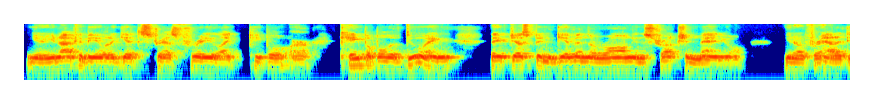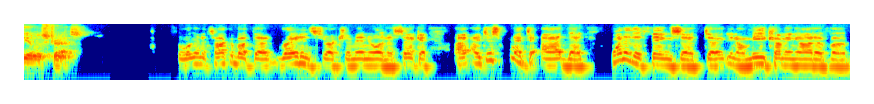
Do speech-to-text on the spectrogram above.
You know, you're not going to be able to get stress free like people are capable of doing. They've just been given the wrong instruction manual, you know, for how to deal with stress. So we're going to talk about that right instruction manual in a second. I, I just wanted to add that one of the things that uh, you know me coming out of a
